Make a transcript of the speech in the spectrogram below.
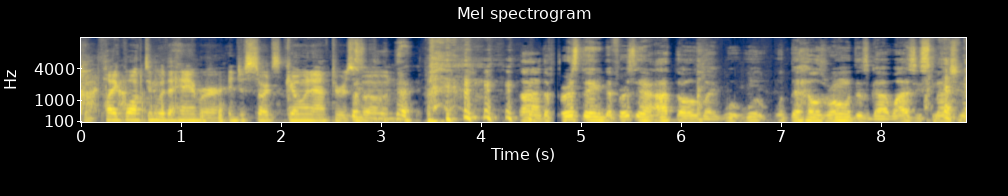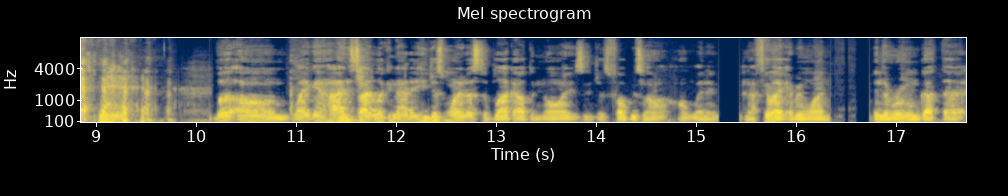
when Pike walked in with a hammer and just starts going after his phone? uh, the first thing, the first thing I thought was like, what, what, what the hell's wrong with this guy? Why is he smashing his phone? But um, like in hindsight, looking at it, he just wanted us to block out the noise and just focus on on winning. And I feel like everyone in the room got that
